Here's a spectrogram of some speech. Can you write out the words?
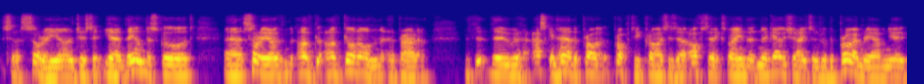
so sorry, I just yeah they underscored. Uh, sorry, I've I've I've gone on about. They were asking how the pro property prices are. Officer explained that negotiations were the primary avenue,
